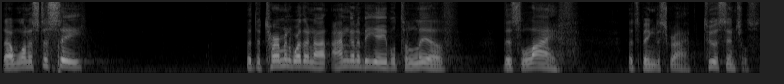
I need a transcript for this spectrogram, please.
that I want us to see that determine whether or not I'm going to be able to live this life that's being described. Two essentials.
